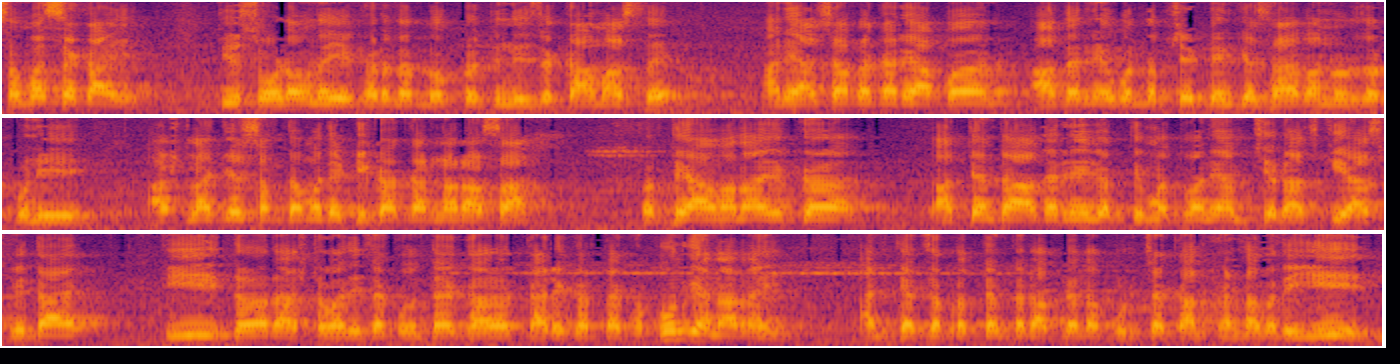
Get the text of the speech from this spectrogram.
समस्या काय आहे, ती सोडवणं हे खरं तर लोकप्रतिनिधीचं काम असतं आणि अशा प्रकारे आपण आदरणीय वल्लभशेठ बेनके साहेबांवर जर कोणी अश्लाघ्य शब्दामध्ये टीका करणार असाल तर ते आम्हाला एक अत्यंत आदरणीय व्यक्तिमत्वाने आमची राजकीय अस्मिता आहे. ती इथं राष्ट्रवादीचा कोणताही का कार्यकर्ता खपवून घेणार नाही आणि त्याचं प्रत्यंतर आपल्याला पुढच्या कालखंडामध्ये येईल.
